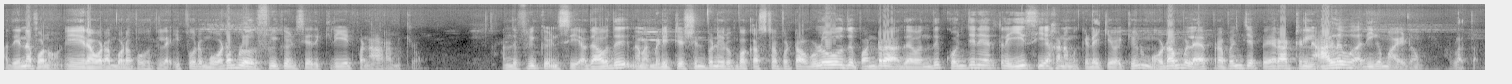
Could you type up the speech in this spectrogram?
அது என்ன பண்ணும்? நேராக உடம்போட போகிறதுல. இப்போ நம்ம உடம்புல ஒரு ஃப்ரீக்குவென்சி அது கிரியேட் பண்ண ஆரம்பிக்கும் அந்த ஃப்ரீக்குவென்சி அதாவது நம்ம மெடிடேஷன் பண்ணி ரொம்ப கஷ்டப்பட்டு அவ்வளோ இது பண்ணுற அதை வந்து கொஞ்ச நேரத்தில் ஈஸியாக நமக்கு கிடைக்க வைக்கும் நம்ம உடம்புல பிரபஞ்ச பேராற்றலின் அளவு அதிகமாகிடும் அவ்வளோதான்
